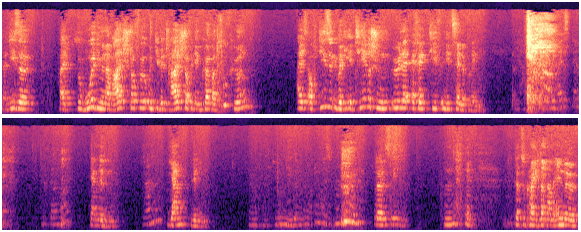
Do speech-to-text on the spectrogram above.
da diese halt sowohl die Mineralstoffe und die Vitalstoffe dem Körper zuführen, als auch diese über die ätherischen Öle effektiv in die Zelle bringen. Wie heißt der? Die Firma? Young Living. Young Living. Das, Dazu kann ich dann am Ende,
